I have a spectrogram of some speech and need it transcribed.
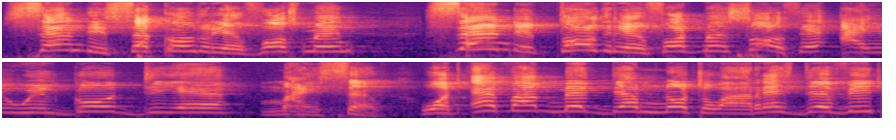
send the second reinforcement, send the third reinforcement. Saul said, I will go there myself. Whatever make them not to arrest David,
